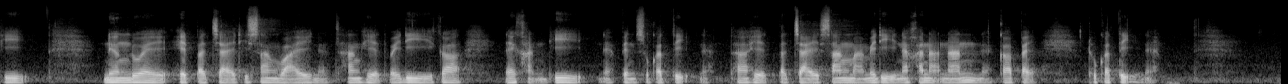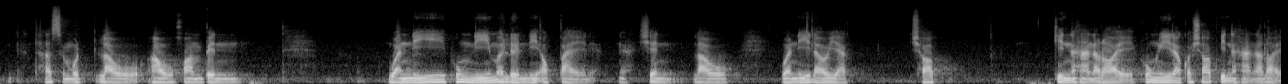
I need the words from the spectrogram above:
ที่ เนื่องด้วยเหตุปัจจัยที่สร้างไว้นะทางเหตุไว้ดีก็ได้ขันที่เนี่เป็นสุคตินะถ้าเหตุปัจจัยสร้างมาไม่ดีณขณะนั้นนะก็ไปทุกตินะถ้าสมมติเราเอาความเป็นวันนี้พรุ่งนี้มาเลือนนี้ออกไปเนี่ยนะเช่นเราวันนี้เราอยากชอบกินอาหารอร่อย พรุ่งนี้เราก็ชอบกินอาหารอร่อย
